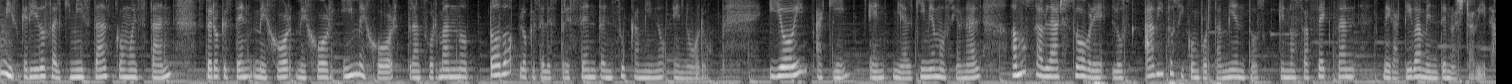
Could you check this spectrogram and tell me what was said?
mis queridos alquimistas, ¿cómo están? Espero que estén mejor, mejor y mejor, transformando todo lo que se les presenta en su camino en oro. Y hoy aquí, en Mi Alquimia Emocional, vamos a hablar sobre los hábitos y comportamientos que nos afectan negativamente en nuestra vida.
